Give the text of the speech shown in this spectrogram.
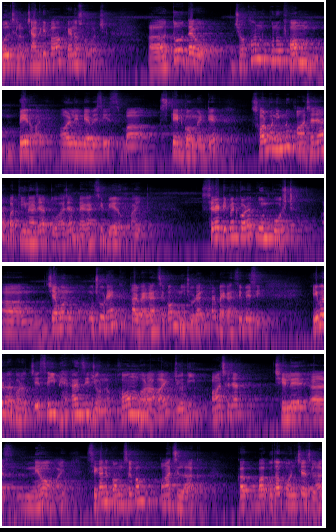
বলছিলাম, চাকরি পাওয়া কেন সহজ? তো দেখো, যখন কোনো ফর্ম বের হয় অল ইন্ডিয়া বেসিস বা স্টেট গভর্নমেন্টের সর্বনিম্ন পাঁচ হাজার বা তিন হাজার, দু হাজার ভ্যাকান্সি বের হয়। সেটা ডিপেন্ড করে কোন পোস্ট যেমন উঁচু র্যাঙ্ক তার ভ্যাকান্সি কম, নিচু র্যাঙ্ক তার ভ্যাকান্সি বেশি। এবার ব্যাপার হচ্ছে সেই ভ্যাকান্সির জন্য ফর্ম ভরা হয় যদি পাঁচ হাজার ছেলে নেওয়া হয়, সেখানে কমসে কম পাঁচ লাখ বা কোথাও পঞ্চাশ লাখ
